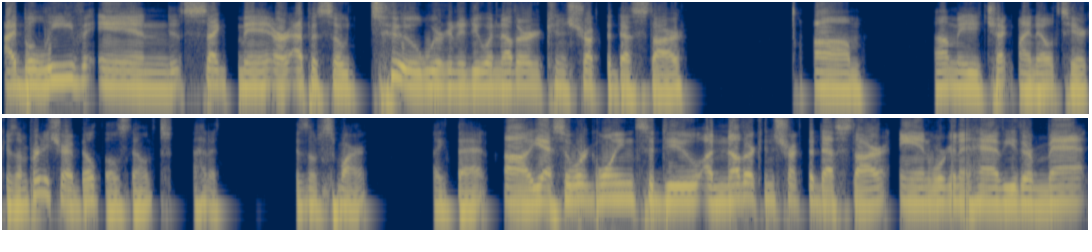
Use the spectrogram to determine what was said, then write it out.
I believe in segment or episode two, we're going to do another construct the Death Star. Um, let me check my notes here because I'm pretty sure I built those notes. I had because I'm smart like that. Uh, yeah, so we're going to do another construct the Death Star, and we're going to have either Matt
